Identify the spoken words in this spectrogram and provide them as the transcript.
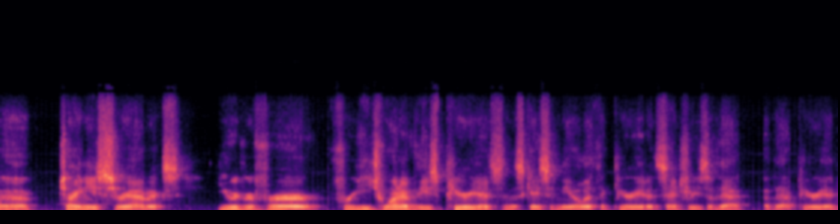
uh, Chinese ceramics, you would refer for each one of these periods, in this case, a Neolithic period and centuries of that of that period,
